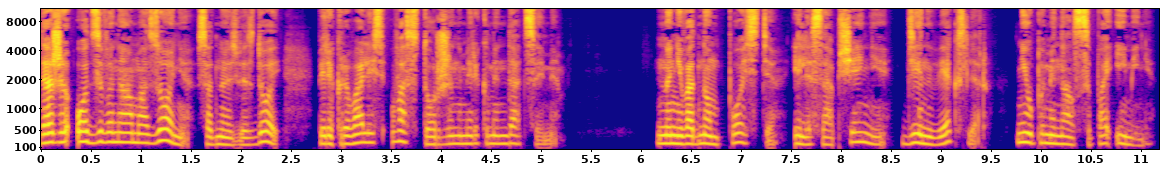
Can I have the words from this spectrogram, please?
Даже отзывы на Амазоне с одной звездой перекрывались восторженными рекомендациями. Но ни в одном посте или сообщении Дин Векслер не упоминался по имени.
